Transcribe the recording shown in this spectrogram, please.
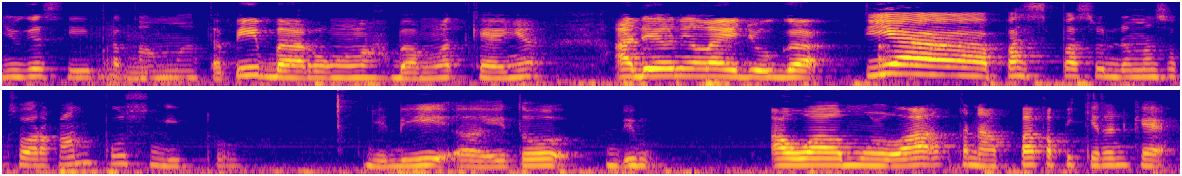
juga sih pertama. tapi baru ngeh banget kayaknya ada yang nilai juga Iya, pas pas udah masuk suara kampus gitu. jadi eh, itu di awal mula kenapa kepikiran kayak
